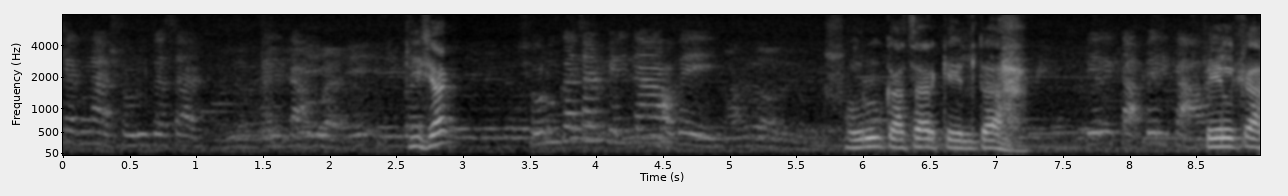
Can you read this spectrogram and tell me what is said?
শাক না সরু কাঁচার কি শাক? সরু কাঁচার পেলকা হবে। সরু কাঁচার কেলটা। পেলকা পেলকা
